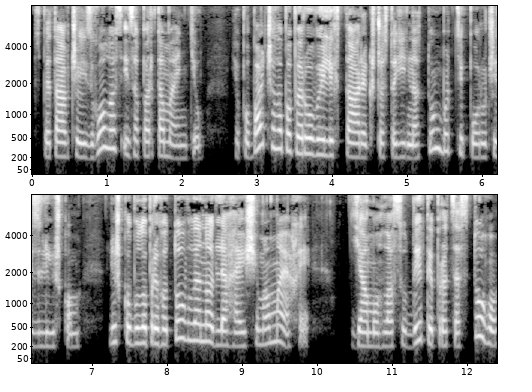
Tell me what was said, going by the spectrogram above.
спитав чийсь голос із апартаментів. Я побачила паперовий ліхтарик, що стоїть на тумбочці поруч із ліжком. Ліжко було приготовлено для гейші мамехи. Я могла судити про це з того,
